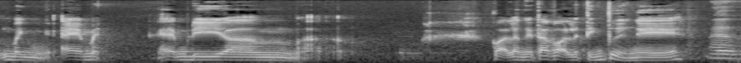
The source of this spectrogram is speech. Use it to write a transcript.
mình em ấy em đi um, gọi là người ta gọi là tính tuổi nghề ấy. Ừ.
